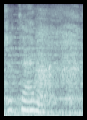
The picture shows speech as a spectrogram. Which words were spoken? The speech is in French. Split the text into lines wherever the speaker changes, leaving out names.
Je t'aime.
